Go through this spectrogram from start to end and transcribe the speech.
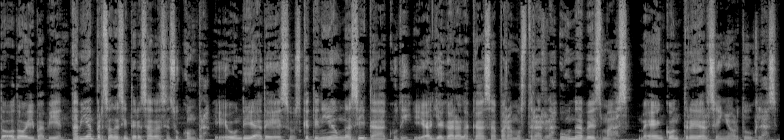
Todo iba bien. Habían personas interesadas en su compra, y un día de esos que tenía una cita acudí, y al llegar a la casa para mostrarla, una vez más, me encontré al señor Douglas.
